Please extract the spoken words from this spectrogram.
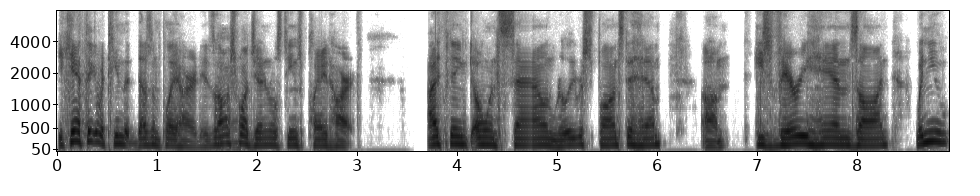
You can't think of a team that doesn't play hard. His Oshawa Generals teams played hard. I think Owen Sound really responds to him. Um, he's very hands on. When you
